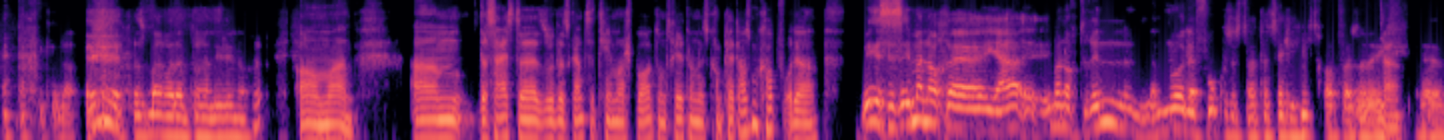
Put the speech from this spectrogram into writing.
genau. Das machen wir dann parallel noch. Oh man. Ähm, das heißt, äh, so das ganze Thema Sport und Triathlon ist komplett aus dem Kopf, oder? Es ist immer noch, äh, ja, immer noch drin, nur der Fokus ist da tatsächlich nicht drauf. Also ich äh,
